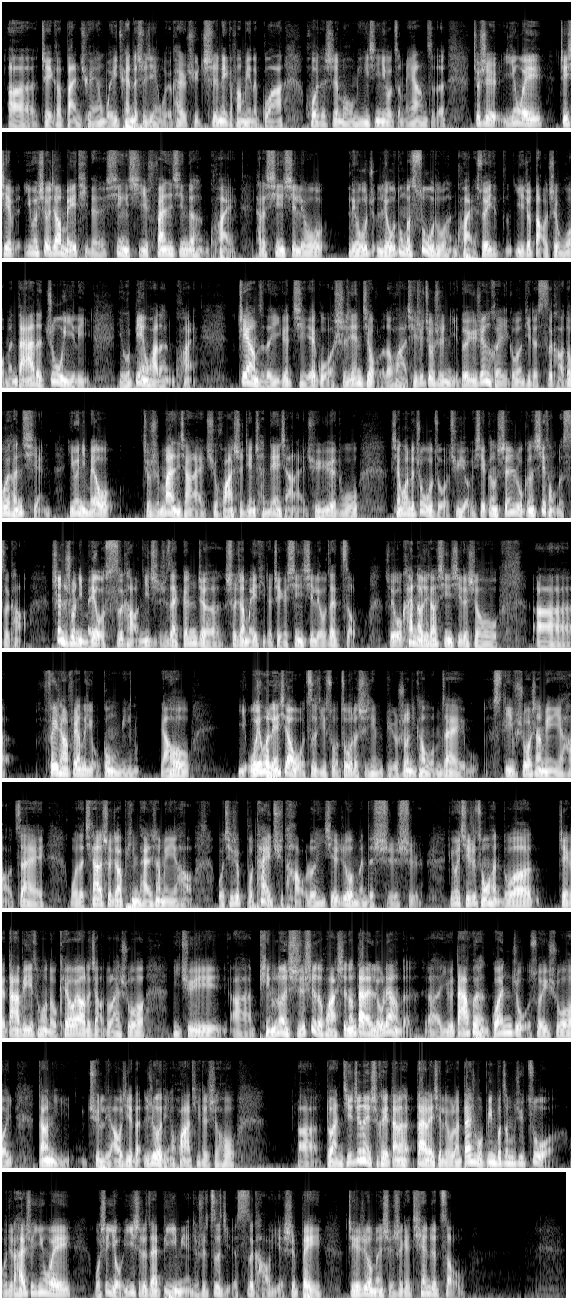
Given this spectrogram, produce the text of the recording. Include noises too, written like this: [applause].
呃，这个版权维权的事件，我又开始去吃那个方面的瓜，或者是某明星又怎么样子的，就是因为这些，因为社交媒体的信息翻新的很快，它的信息流。流流动的速度很快，所以也就导致我们大家的注意力也会变化的很快。这样子的一个结果，时间久了的话，其实就是你对于任何一个问题的思考都会很浅，因为你没有就是慢下来去花时间沉淀下来，去阅读相关的著作，去有一些更深入、更系统的思考。甚至说你没有思考，你只是在跟着社交媒体的这个信息流在走。所以我看到这条信息的时候，啊，非常非常的有共鸣，然后。我也会联系到我自己所做的事情，比如说，你看我们在 Steve 说上面也好，在我的其他的社交平台上面也好，我其实不太去讨论一些热门的时事，因为其实从很多这个大 V、从很多 KOL 的角度来说，你去啊评论时事的话是能带来流量的，呃，因为大家会很关注，所以说当你去了解热点话题的时候。啊，短期之内是可以带来带来一些流量，但是我并不这么去做。我觉得还是因为我是有意识的在避免，就是自己的思考也是被这些热门时事给牵着走。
